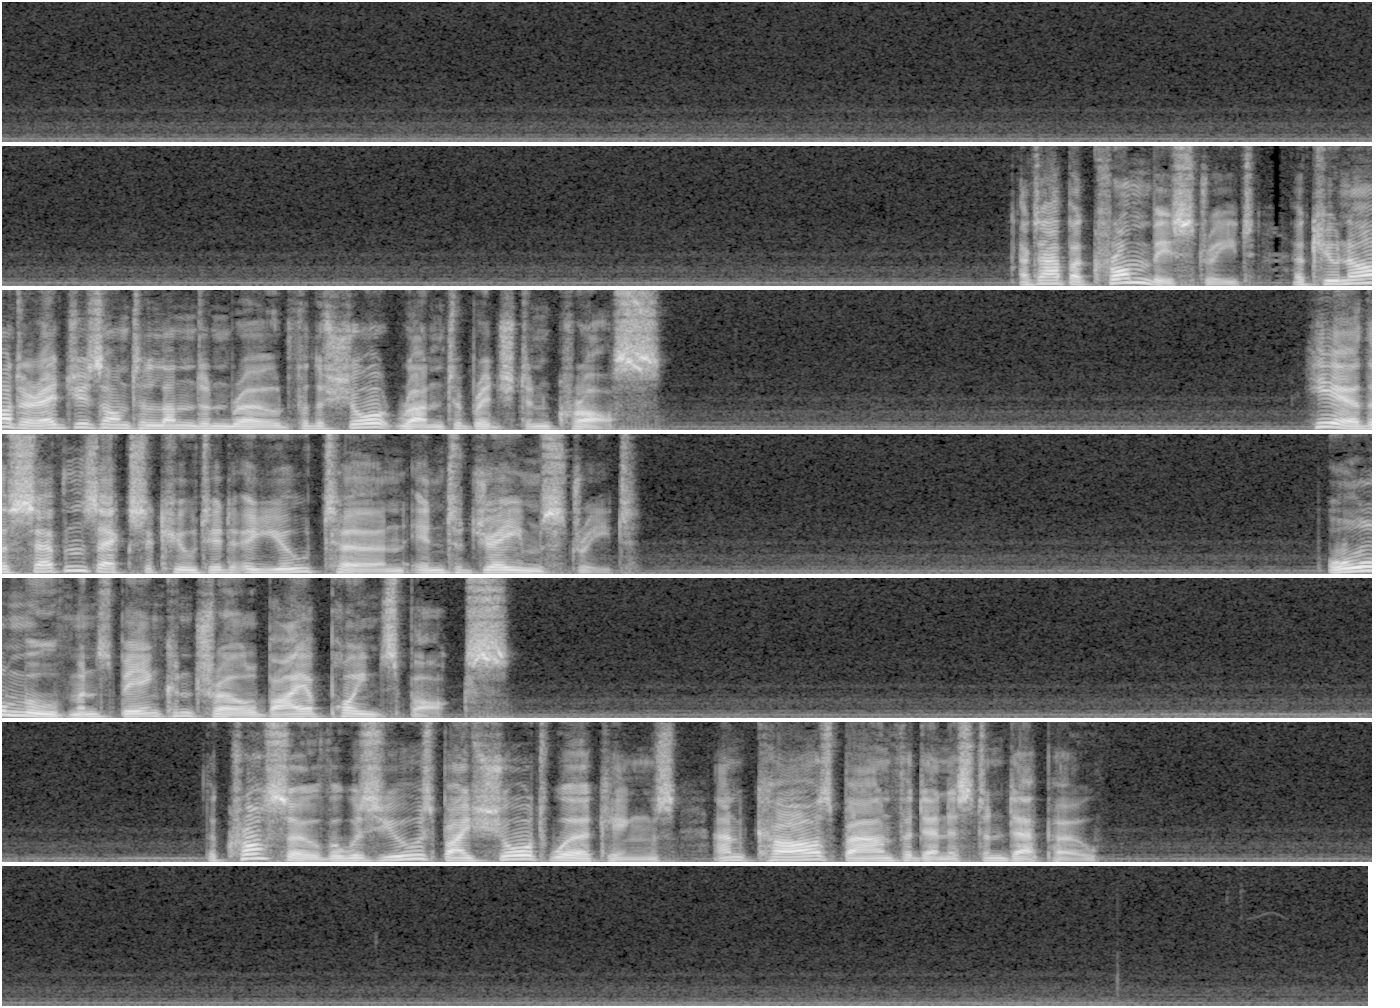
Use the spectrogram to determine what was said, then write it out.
At Abercrombie Street, a Cunarder edges onto London Road for the short run to Bridgeton Cross. Here the Sevens executed a U-turn into James Street. All movements being controlled by a points box. The crossover was used by short workings and cars bound for Dennistoun Depot.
